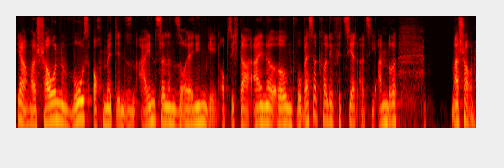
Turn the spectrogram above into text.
ja, mal schauen, wo es auch mit diesen einzelnen Säulen hingeht. Ob sich da eine irgendwo besser qualifiziert als die andere. Mal schauen.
